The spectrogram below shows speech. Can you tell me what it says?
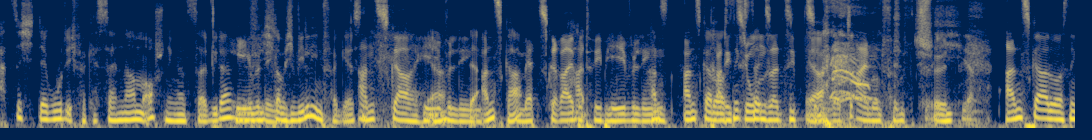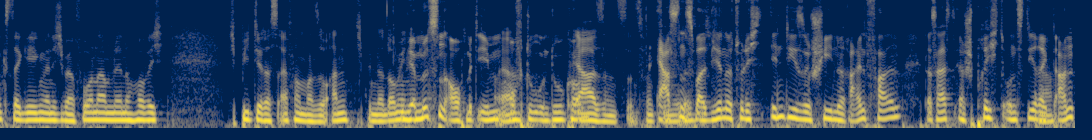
hat sich der gute, ich vergesse seinen Namen auch schon die ganze Zeit wieder. Heveling. Ich glaube, ich will ihn vergessen. Ansgar Ja, Heveling. der Ansgar. Metzgereibetrieb Heveling. Hans, Ansgar, du hast nichts Tradition seit 1751. Schön. Ja. Ansgar, du hast nichts dagegen, wenn ich meinen Vornamen nenne, hoffe ich. Ich biete dir das einfach mal so an. Ich bin der Dominik. Wir müssen auch mit ihm Ja. auf Du und Du kommen. Ja, sonst, sonst Erstens, weil wir natürlich in diese Schiene reinfallen. Das heißt, er spricht uns direkt Ja. an.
